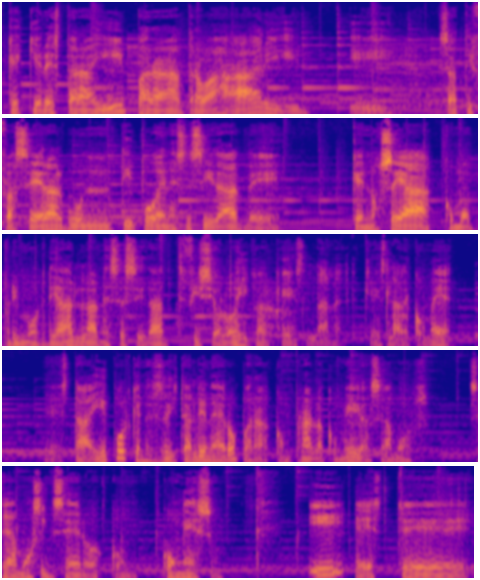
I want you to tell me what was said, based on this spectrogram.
porque quiere estar ahí para trabajar y satisfacer algún tipo de necesidad de, que no sea como primordial la necesidad fisiológica que es la, que es la de comer. Está ahí porque necesita el dinero para comprar la comida, seamos, seamos sinceros con, con eso. Y este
